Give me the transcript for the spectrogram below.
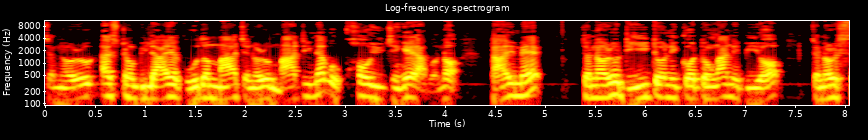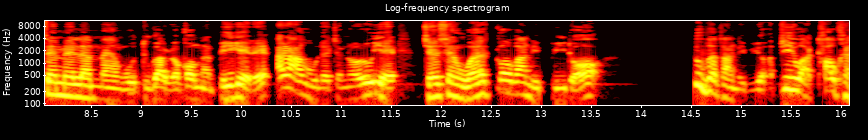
ကျွန်တော်တို့ Aston Villa ရဲ့ဂိုးသမားကျွန်တော်တို့မာတီနက်ကိုခေါ်ယူခြင်းခဲ့တာပေါ့နော်ဒါပေမဲ့ကျွန်တော်တို့ဒီ Tony Cotton ကနေပြီးတော့ကျွန်တော်တို့ similar man ကိုသူက recommend ပေးခဲ့တယ်အဲ့ဒါကိုလည်းကျွန်တော်တို့ရဲ့ Jason Westcott ကနေပြီးတော့ သူ့ဘက်ကနေပြီးတော့အပြည့်အဝထောက်ခံ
